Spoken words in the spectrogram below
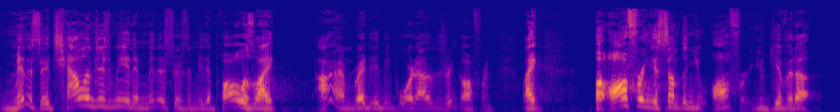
minister, it challenges me and it ministers to me that Paul was like, I am ready to be poured out as a drink offering. Like, an offering is something you offer, you give it up.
